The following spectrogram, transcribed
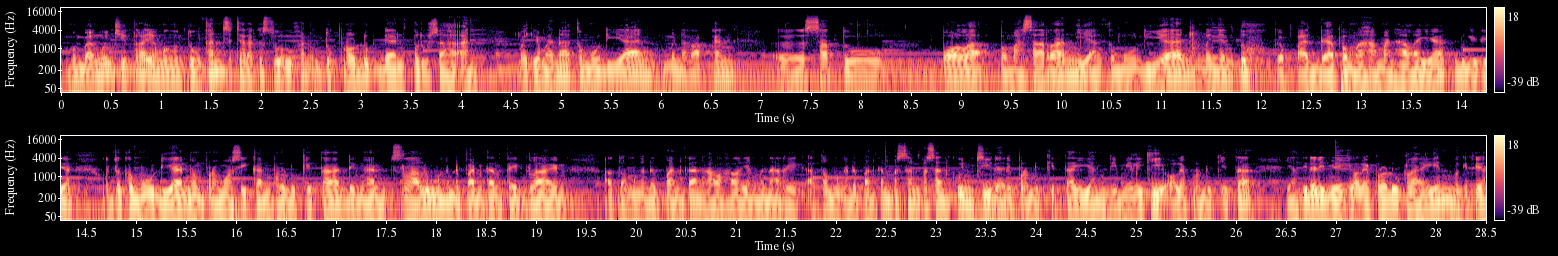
Membangun citra yang menguntungkan secara keseluruhan untuk produk dan perusahaan. Bagaimana kemudian menerapkan uh, satu pola pemasaran yang kemudian menyentuh kepada pemahaman halayak begitu ya untuk kemudian mempromosikan produk kita dengan selalu mengedepankan tagline atau mengedepankan hal-hal yang menarik atau mengedepankan pesan-pesan kunci dari produk kita yang dimiliki oleh produk kita yang tidak dimiliki oleh produk lain begitu ya.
